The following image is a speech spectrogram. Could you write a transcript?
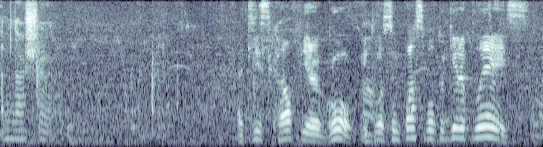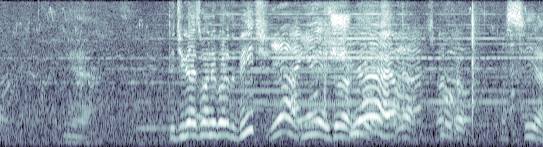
I'm not sure. At least half year ago, it oh. was impossible to get a place. Yeah. Did you guys want to go to the beach? Yeah, oh, yeah, sure. Yeah. Let's go. I'll see ya.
